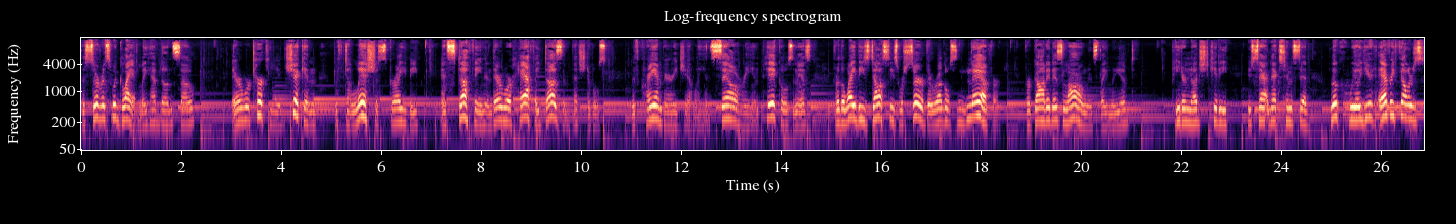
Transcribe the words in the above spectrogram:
the servants would gladly have done so. There were turkey and chicken with delicious gravy and stuffing, and there were half a dozen vegetables with cranberry jelly and celery and pickles. And as for the way these delicacies were served, the Ruggles never forgot it as long as they lived. Peter nudged Kitty, who sat next to him, and said, Look, will you? Every feller's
